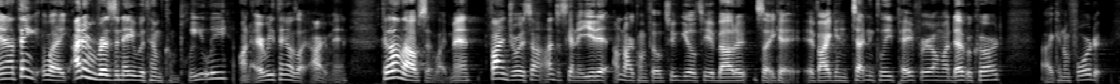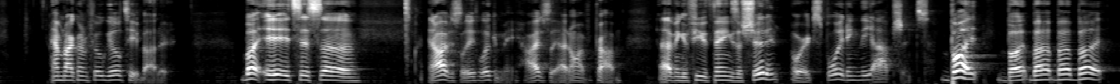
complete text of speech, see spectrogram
and I think like I didn't resonate with him completely on everything. I was like, all right, man. Cause I'm the opposite. Like, man, if I enjoy something, I'm just gonna eat it. I'm not gonna feel too guilty about it. It's like, hey, if I can technically pay for it on my debit card, I can afford it. I'm not gonna feel guilty about it. But it's this, uh, and obviously, look at me. Obviously, I don't have a problem having a few things I shouldn't or exploiting the options. But, but, but, but, but,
